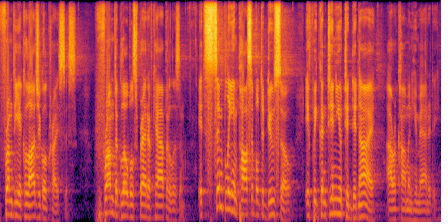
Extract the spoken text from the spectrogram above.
from the ecological crisis, from the global spread of capitalism. It's simply impossible to do so if we continue to deny our common humanity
